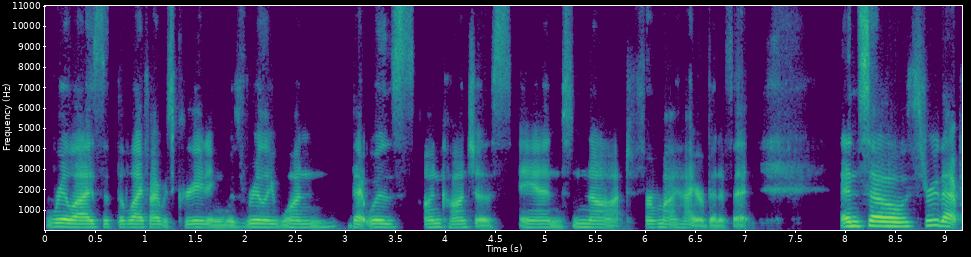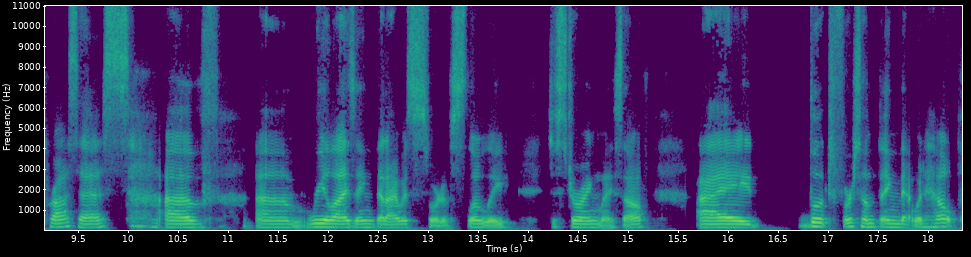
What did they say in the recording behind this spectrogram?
realize that the life I was creating was really one that was unconscious and not for my higher benefit. And so, through that process of um, realizing that I was sort of slowly destroying myself, I looked for something that would help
